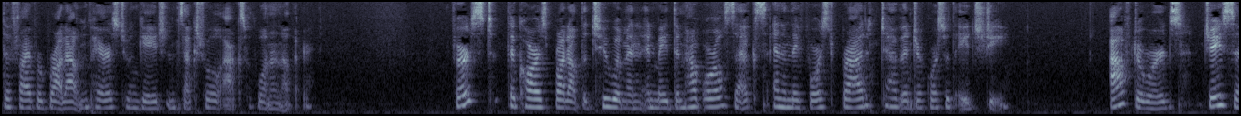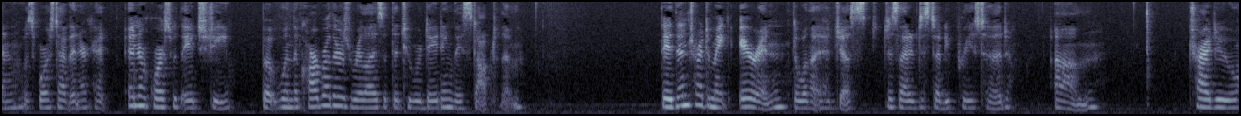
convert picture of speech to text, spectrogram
the five were brought out in pairs to engage in sexual acts with one another. First, the Carrs brought out the two women and made them have oral sex, and then they forced Brad to have intercourse with HG. Afterwards, Jason was forced to have inter- intercourse with HG, but when the Carr brothers realized that the two were dating, they stopped them. They then tried to make Aaron, the one that had just decided to study priesthood, um, try to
